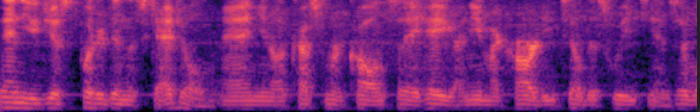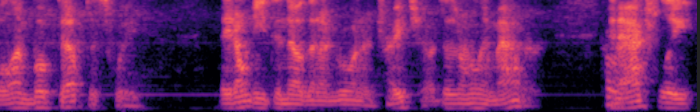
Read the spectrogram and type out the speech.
then you just put it in the schedule, and you know, a customer would call and say, "Hey, I need my car detailed this week," and say, "Well, I'm booked up this week." They don't need to know that I'm going to a trade show. It doesn't really matter. And actually,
